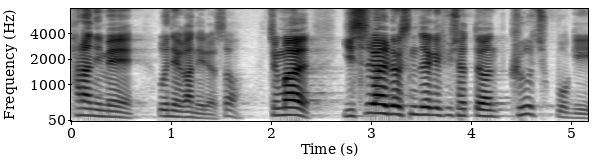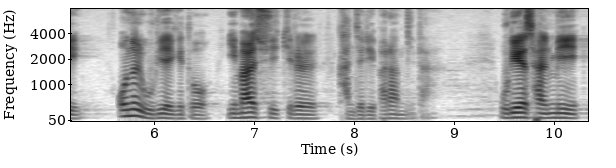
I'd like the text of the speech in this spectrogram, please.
하나님의 은혜가 내려서 정말 이스라엘 백성들에게 주셨던 그 축복이 오늘 우리에게도 임할 수 있기를 간절히 바랍니다. 우리의 삶이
